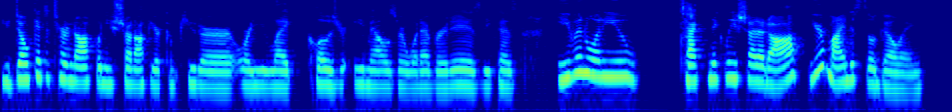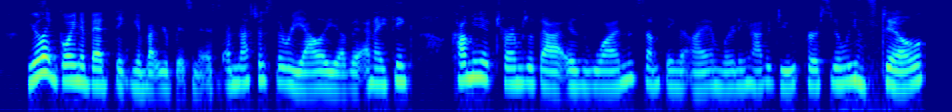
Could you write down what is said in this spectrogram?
You don't get to turn it off when you shut off your computer or you like close your emails or whatever it is because even when you technically shut it off, your mind is still going. You're like going to bed thinking about your business, and that's just the reality of it. And I think coming to terms with that is one something that I am learning how to do personally hmm. still,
